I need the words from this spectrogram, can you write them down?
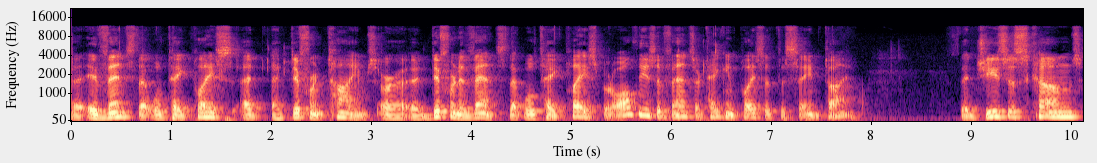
uh, events that will take place at, at different times or uh, different events that will take place, but all these events are taking place at the same time. That Jesus comes,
